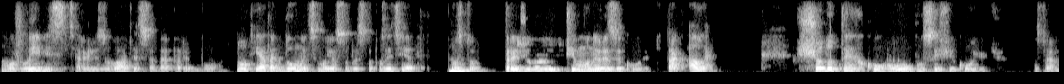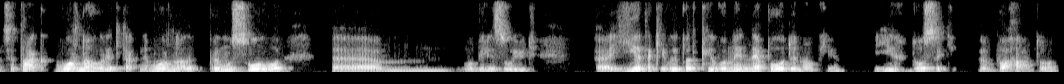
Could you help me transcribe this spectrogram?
можливість реалізувати себе перед Богом. Ну, от я так думаю, це моя особиста позиція. Просто переживаю, чим вони ризикують. Так, але щодо тих, кого бусифікують, називаємо це так, можна говорити так, не можна, але примусово е, мобілізують. Е, є такі випадки, вони не поодинокі, їх досить багато.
